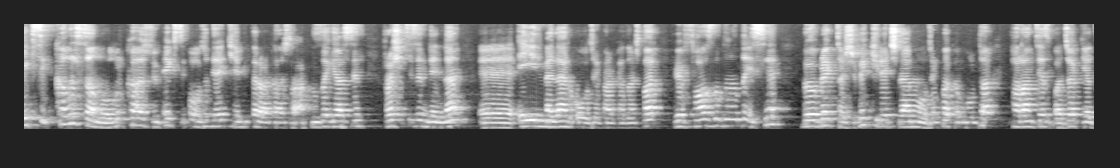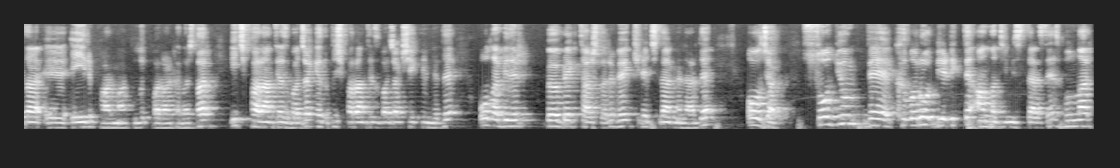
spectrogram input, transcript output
Eksik kalırsa ne olur? Kalsiyum eksik olursa direkt kemikler arkadaşlar aklınıza gelsin. Raşitizm denilen e, eğilmeler olacak arkadaşlar. Ve fazlalığında ise böbrek taşı ve kireçlenme olacak. Bakın burada parantez bacak ya da e, eğri parmaklılık var arkadaşlar. İç parantez bacak ya da dış parantez bacak şeklinde de olabilir. Böbrek taşları ve kireçlenmelerde olacak. Sodyum ve kloru birlikte anlatayım isterseniz. Bunlar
